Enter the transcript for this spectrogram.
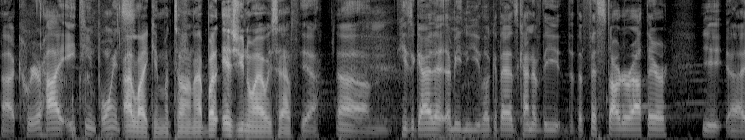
uh, career high 18 points. I like him a ton, I, but as you know, I always have. Yeah, um, he's a guy that I mean, you look at that as kind of the the, the fifth starter out there. You, uh,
